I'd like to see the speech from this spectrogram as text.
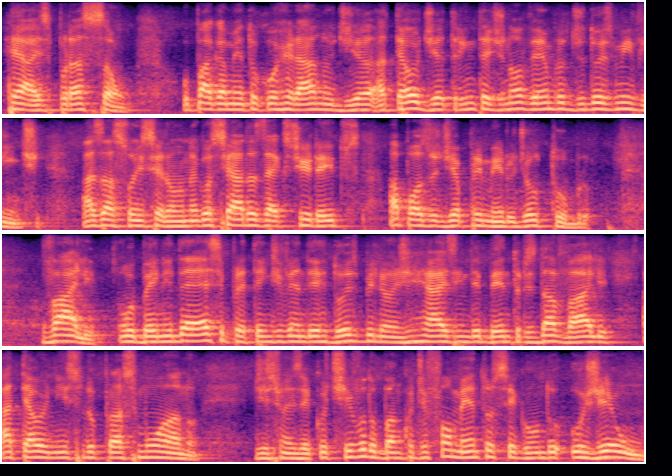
reais por ação. O pagamento ocorrerá no dia até o dia 30 de novembro de 2020. As ações serão negociadas ex-direitos após o dia 1 de outubro. Vale. O BNDES pretende vender 2 bilhões de reais em debêntures da Vale até o início do próximo ano. Disse um executivo do Banco de Fomento, segundo o G1.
